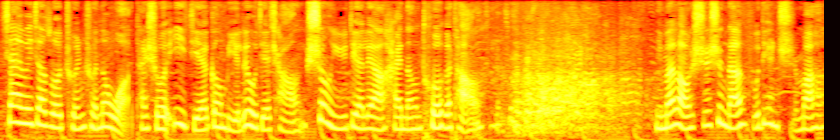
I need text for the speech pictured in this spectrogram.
下一位叫做纯纯的我，他说一节更比六节长，剩余电量还能拖个堂。你们老师是南孚电池吗？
